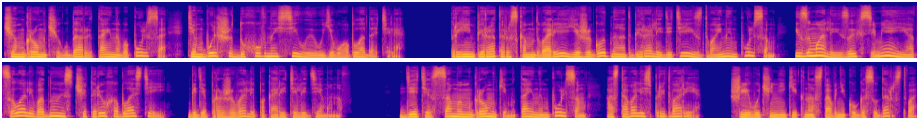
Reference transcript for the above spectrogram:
Чем громче удары тайного пульса, тем больше духовной силы у его обладателя. При императорском дворе ежегодно отбирали детей с двойным пульсом, изымали из их семей и отсылали в одну из четырех областей, где проживали покорители демонов. Дети с самым громким тайным пульсом оставались при дворе, шли в ученики к наставнику государства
